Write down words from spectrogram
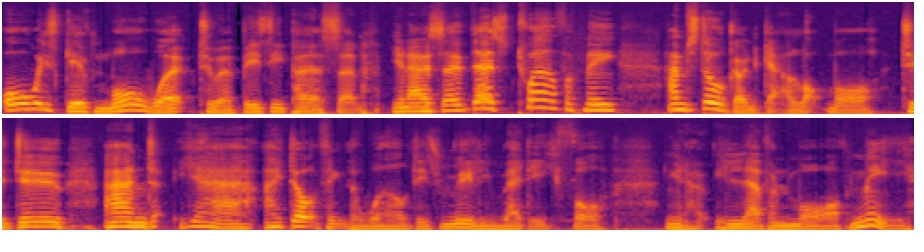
always give more work to a busy person, you know, so if there's 12 of me, I'm still going to get a lot more to do. And yeah, I don't think the world is really ready for, you know, 11 more of me.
